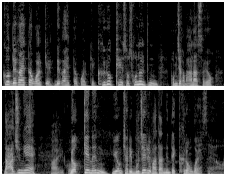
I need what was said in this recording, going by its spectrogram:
그거 내가 했다고 할게, 내가 했다고 할게. 그렇게 해서 손을 든 범죄가 많았어요. 나중에 아이고. 몇 개는 유영철이 무죄를 받았는데 그런 거였어요.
